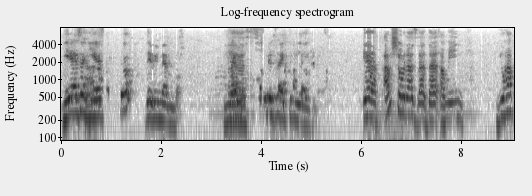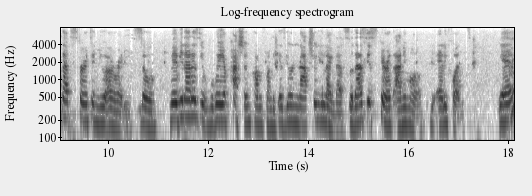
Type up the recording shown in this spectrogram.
Years and yes. years after, they remember. Yes. I always like to be like this. Yeah, I'm sure that's that. That I mean, you have that spirit in you already. So maybe that is your, where your passion comes from because you're naturally like that. So that's your spirit animal, the elephant. Yeah.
